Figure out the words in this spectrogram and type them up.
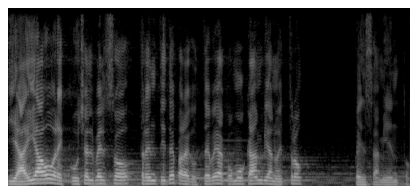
Y ahí ahora escucha el verso 33 para que usted vea cómo cambia nuestro pensamiento.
